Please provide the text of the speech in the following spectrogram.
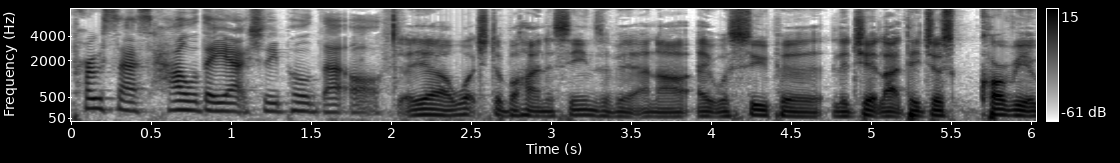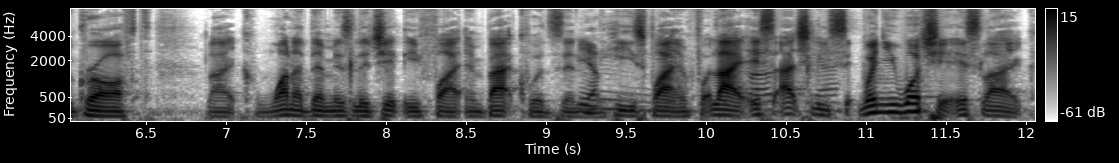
process how they actually pulled that off Yeah, I watched the behind the scenes of it, and I, it was super legit. Like they just choreographed. Like one of them is legitly fighting backwards, and Yep. he's mm. fighting for. Like it's oh, actually when you watch it, it's like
